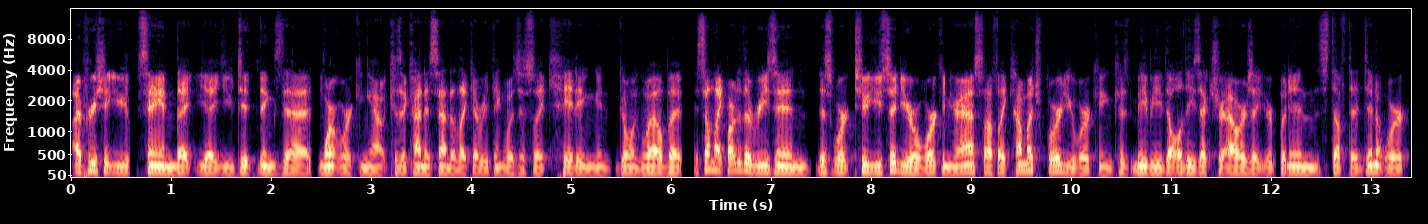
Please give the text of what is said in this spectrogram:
I appreciate you saying that, yeah, you did things that weren't working out because it kind of sounded like everything was just like hitting and going well. But it sounded like part of the reason this worked too, you said you were working your ass off. Like, how much were you working? Because maybe the, all these extra hours that you're putting in, the stuff that didn't work,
